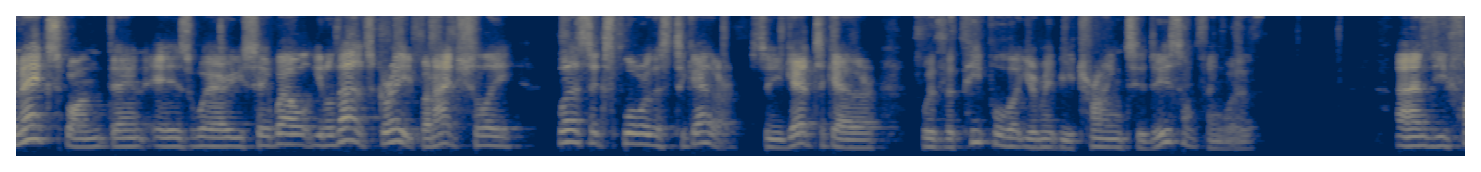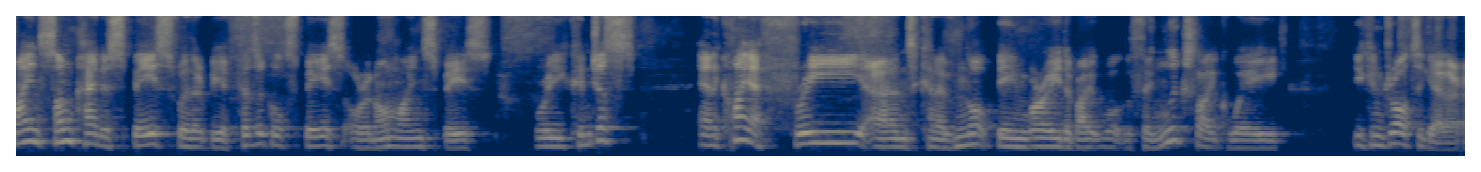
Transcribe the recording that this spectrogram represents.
The next one then is where you say, well, you know, that's great, but actually let's explore this together. So you get together with the people that you're maybe trying to do something with and you find some kind of space, whether it be a physical space or an online space, where you can just, in a quite a free and kind of not being worried about what the thing looks like way, you can draw together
